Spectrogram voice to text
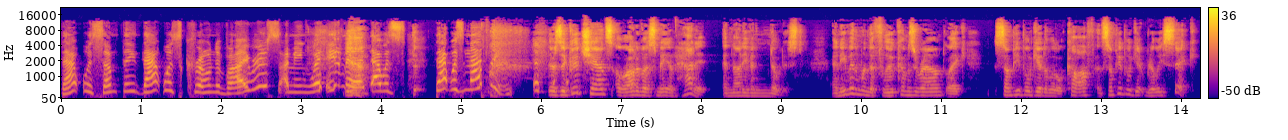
that was something that was coronavirus. I mean, wait a minute, Yeah. that was that was nothing. There's a good chance a lot of us may have had it and not even noticed. And even when the flu comes around, like some people get a little cough and some people get really sick.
